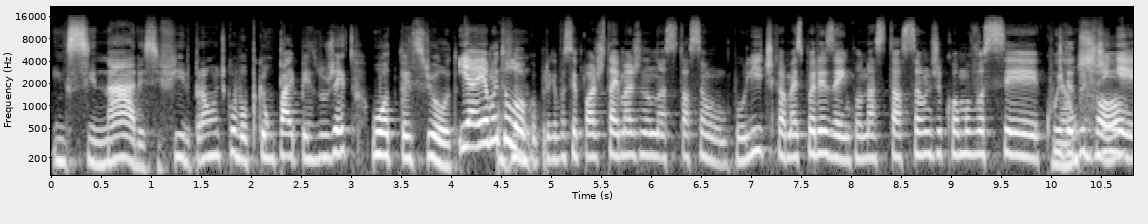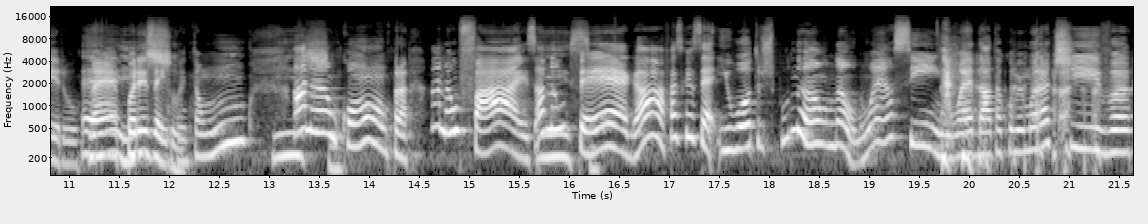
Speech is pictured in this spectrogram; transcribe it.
ensinar esse filho, para onde que eu vou? Porque um pai pensa de um jeito, o outro pensa de outro. E aí é muito uhum. louco, porque você pode estar imaginando na situação política, mas, por exemplo, na situação de como você cuida não do só. dinheiro, é, né? Por isso. exemplo, então um, isso. ah, não, compra, ah, não faz, ah, não isso. pega, ah, faz o que quiser. E o outro, tipo, não, não, não é assim, não é data comemorativa,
